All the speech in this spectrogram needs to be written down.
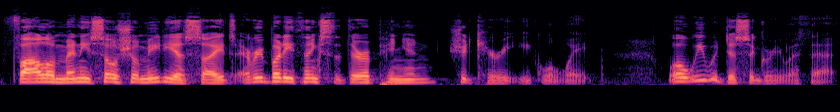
follow many social media sites, everybody thinks that their opinion should carry equal weight. Well, we would disagree with that.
